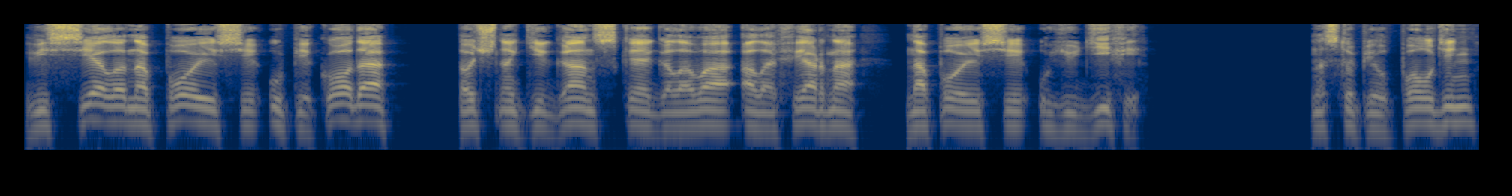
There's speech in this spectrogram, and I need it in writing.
висела на поясе у Пикода, точно гигантская голова Алаферна на поясе у Юдифи. Наступил полдень,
